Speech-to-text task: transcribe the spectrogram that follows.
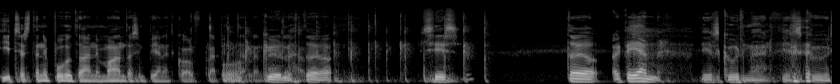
itsestäni puhutaan, niin mä antaisin pienet golfclapit Oh, tälle. kyllä, näin. toi on, siis, toi on aika jännä. Feels good, man. Feels good.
